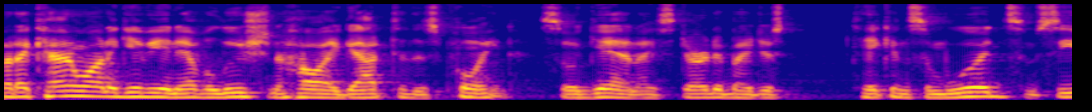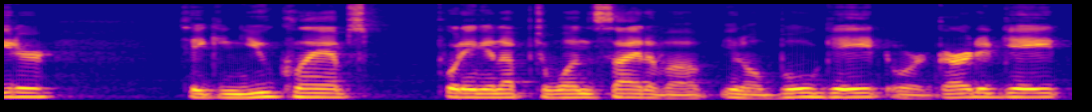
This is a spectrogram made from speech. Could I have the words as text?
but I kind of want to give you an evolution of how I got to this point. So again, I started by just taking some wood, some cedar, taking U-clamps, putting it up to one side of a you know bull gate or a guarded gate,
